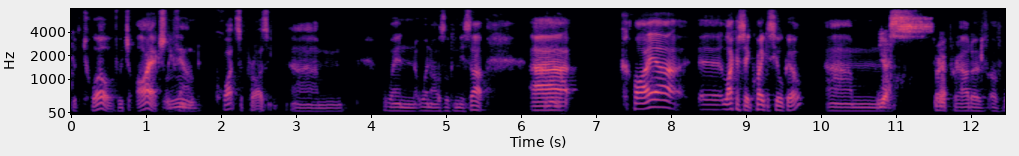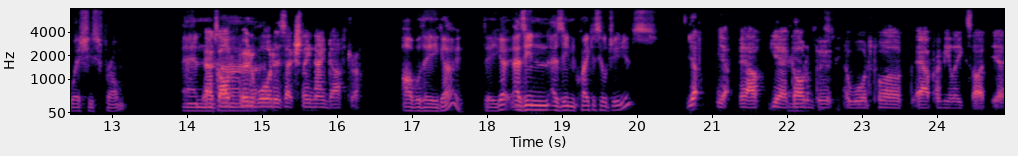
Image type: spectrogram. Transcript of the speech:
with 12, which I actually Ooh. found quite surprising um, when when I was looking this up. Uh, Kyah, uh, like I said, Quakers Hill girl. Um, Yes. very Yeah. proud of of where she's from. And Our Golden Boot uh, Award is actually named after her. Oh well, there you go. There you go. As in, as in Quakers Hill Juniors. Yep. Yeah. Our yeah Golden Boot Award for our Premier League side. Yeah.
